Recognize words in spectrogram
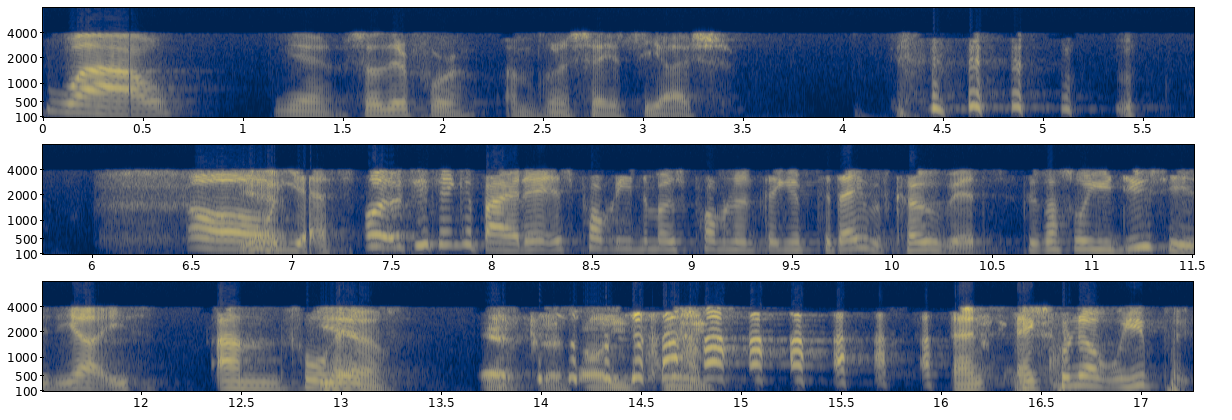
Wow. Yeah, so therefore, I'm going to say it's the eyes. Oh Yeah. yes. Well, if you think about it, it's probably the most prominent thing of today with COVID because that's all you do see is the eyes and forehead. Yeah. Yes, that's all you see. And and Cornell, will you p-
